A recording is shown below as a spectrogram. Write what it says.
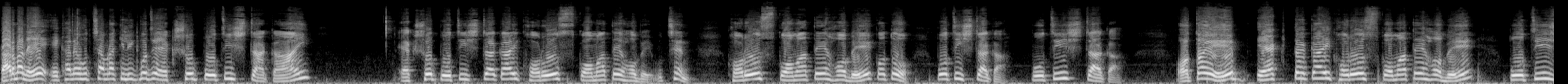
তার মানে এখানে হচ্ছে আমরা কি লিখব যে, একশো পঁচিশ টাকায়, একশো পঁচিশ টাকায় খরচ কমাতে হবে, বুঝছেন? খরচ কমাতে হবে কত? পঁচিশ টাকা পঁচিশ টাকা। অতএব এক টাকায় খরচ কমাতে হবে পঁচিশ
